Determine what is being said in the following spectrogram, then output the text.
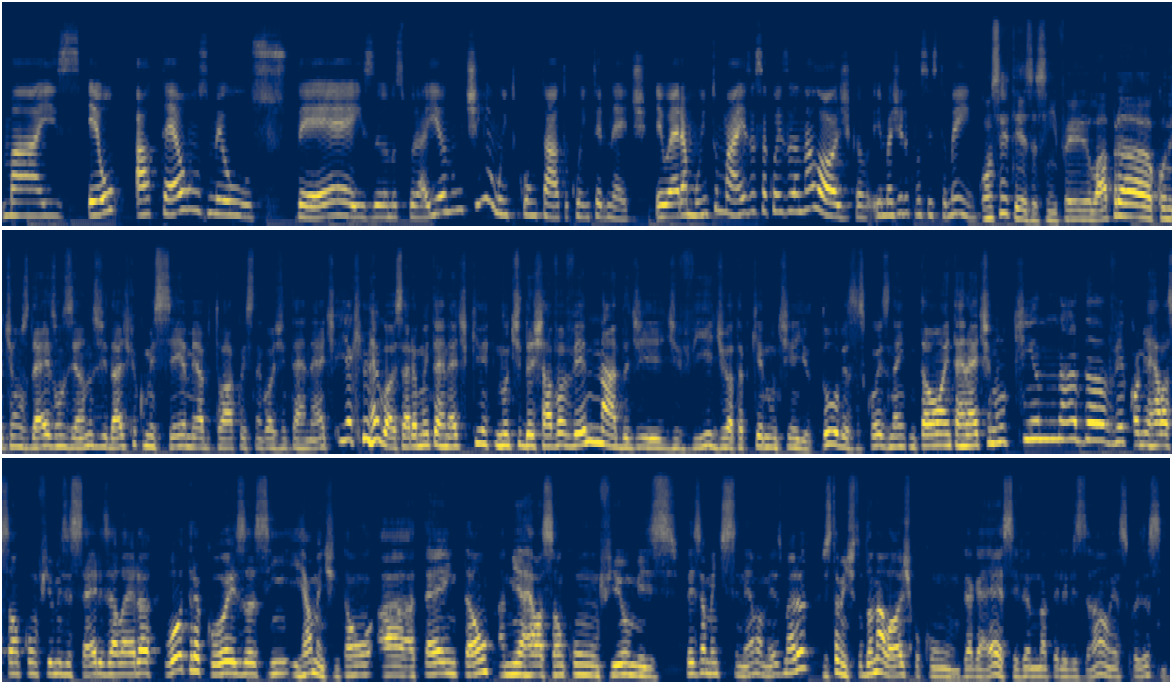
mas eu, até uns meus 10 anos por aí, eu não tinha muito contato com a internet. Eu era muito mais essa coisa analógica. Imagino que vocês também? Com certeza, assim. Foi lá pra quando eu tinha uns 10, 11 anos de idade que eu comecei a me habituar com esse negócio de internet. E aquele negócio, era uma internet que não te deixava ver nada de, de vídeo, até porque não tinha YouTube, essas coisas, né? Então a internet não tinha nada a ver com a minha relação com filmes e séries, ela era outra coisa, assim. E realmente, então, a, até então, a minha relação com filmes especialmente cinema mesmo, era justamente tudo analógico, com VHS, vendo na televisão e essas coisas assim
